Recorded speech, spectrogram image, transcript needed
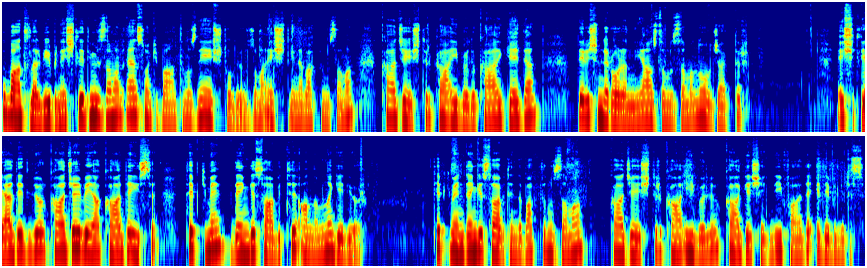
bu bağıntıları birbirine eşitlediğimiz zaman en sonki bağıntımız neye eşit oluyor o zaman? Eşitliğine baktığımız zaman KC eşittir KI bölü KG'den derişimler oranını yazdığımız zaman ne olacaktır? Eşitliği elde ediliyor. KC veya KD ise tepkime denge sabiti anlamına geliyor. Tepkimenin denge sabitinde baktığımız zaman KC eşittir KI bölü KG şeklinde ifade edebiliriz.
